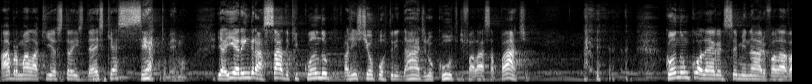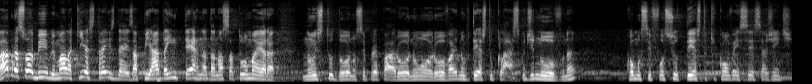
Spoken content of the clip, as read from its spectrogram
abra Malaquias 3:10, que é certo, meu irmão. E aí era engraçado que quando a gente tinha oportunidade no culto de falar essa parte, quando um colega de seminário falava, abra sua Bíblia, Malaquias 3,10, a piada interna da nossa turma era, não estudou, não se preparou, não orou, vai no texto clássico de novo, né? Como se fosse o texto que convencesse a gente.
